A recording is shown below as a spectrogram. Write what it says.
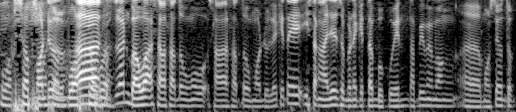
Workshop modul. workshop lah. kebetulan bawa salah satu salah satu modulnya. Kita iseng aja sebenarnya kita bukuin, tapi memang eh, maksudnya untuk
